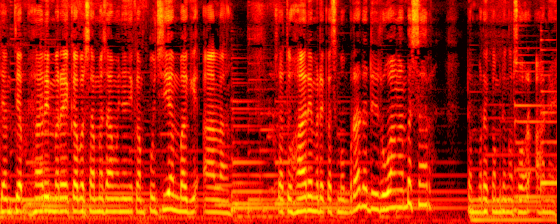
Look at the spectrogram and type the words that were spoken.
dan tiap hari mereka bersama-sama menyanyikan pujian bagi Allah. Suatu hari mereka semua berada di ruangan besar dan mereka mendengar suara aneh.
